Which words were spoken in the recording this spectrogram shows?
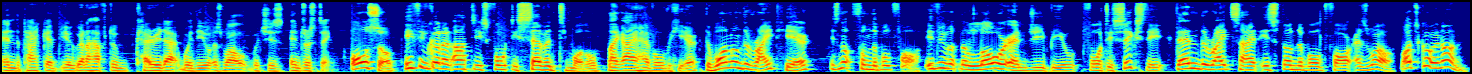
in the packet, you're gonna have to carry that with you as well, which is interesting. Also, if you've got an RTX 4070 model, like I have over here, the one on the right here is not Thunderbolt 4. If you've got the lower end GPU 4060, then the right side is Thunderbolt 4 as well. What's going on?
